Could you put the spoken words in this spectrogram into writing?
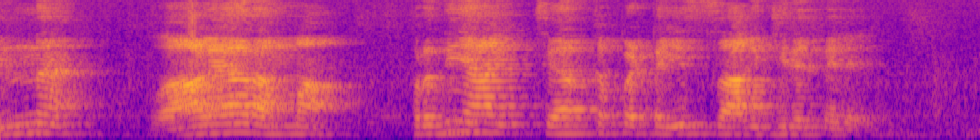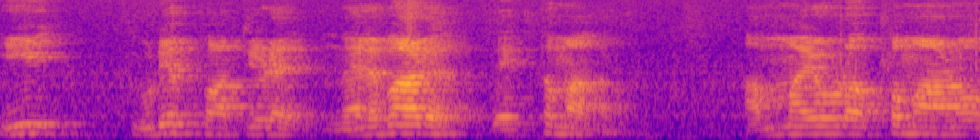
ഇന്ന് വാളയാർ അമ്മ പ്രതിയായി ചേർക്കപ്പെട്ട ഈ സാഹചര്യത്തിൽ ഈ യു ഡി എഫ് പാർട്ടിയുടെ നിലപാട് വ്യക്തമാകണം. അമ്മയോടൊപ്പമാണോ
